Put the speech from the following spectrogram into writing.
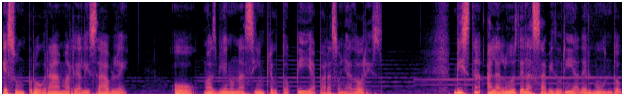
es un programa realizable o más bien una simple utopía para soñadores. Vista a la luz de la sabiduría del mundo,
